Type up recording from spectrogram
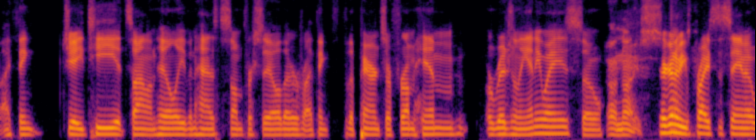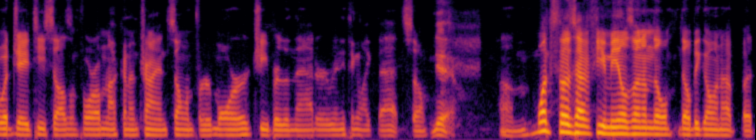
I think JT at Silent Hill even has some for sale there. I think the parents are from him originally, anyways. So oh, nice. they're going to be priced the same at what JT sells them for. I'm not going to try and sell them for more or cheaper than that or anything like that. So Yeah. Um, once those have a few meals in them, they'll they'll be going up. But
